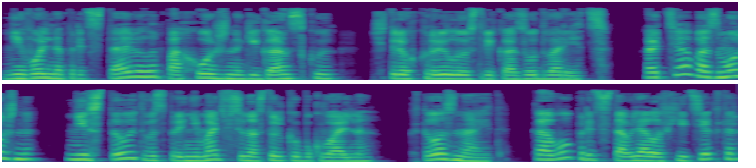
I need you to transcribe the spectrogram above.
Невольно представила, похоже на гигантскую четырехкрылую стрекозу дворец. Хотя, возможно, не стоит воспринимать все настолько буквально. Кто знает, кого представлял архитектор,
